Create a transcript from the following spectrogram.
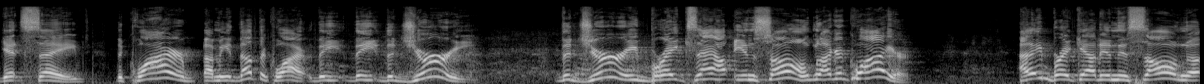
gets saved. The choir, I mean, not the choir, the, the, the jury the jury breaks out in song like a choir. They break out in this song, a,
